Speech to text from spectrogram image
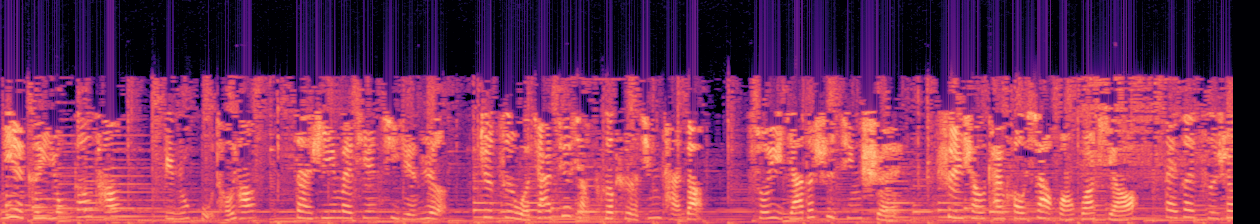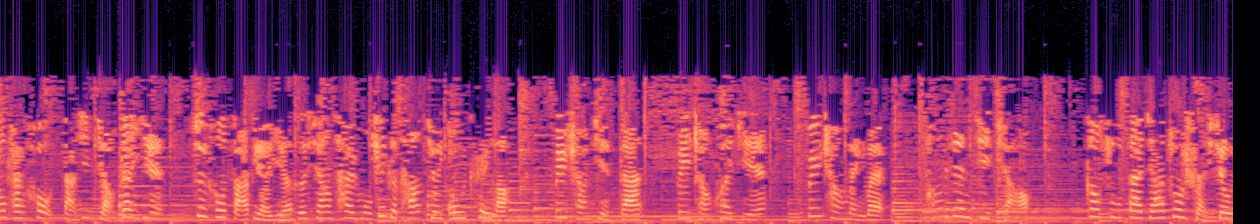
你也可以用高汤，比如骨头汤，但是因为天气炎热，这次我家就想喝可清淡的，所以加的是清水。水烧开后下黄瓜条，待再次烧开后打进搅蛋液，最后撒点盐和香菜末，这个汤就 OK 了。非常简单，非常快捷，非常美味。烹饪技巧。告诉大家做甩袖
